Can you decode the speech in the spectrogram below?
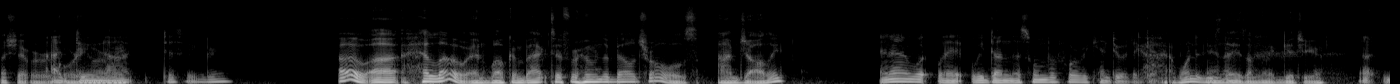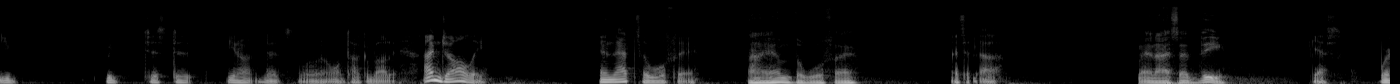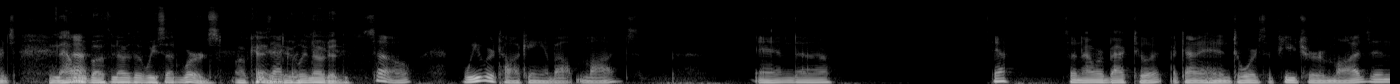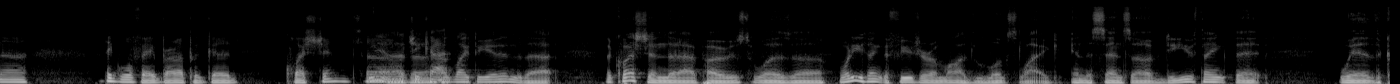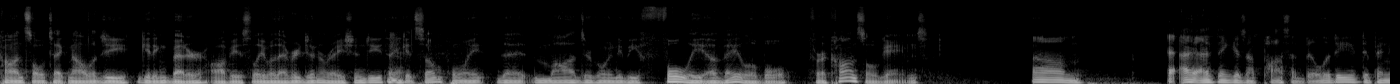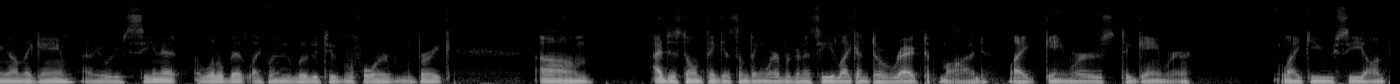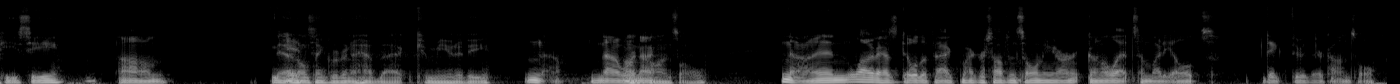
Oh shit, we're recording. I do aren't we? not disagree. Oh, uh, hello and welcome back to For Whom the Bell Trolls. I'm Jolly. And what? Wait, We've done this one before. We can't do it again. God, one of these no. days I'm gonna get you. Uh, you, we just did. You know, that's, we won't talk about it. I'm Jolly, and that's a wolfie. I am the Wolfay. I said, uh, And I said the. yes, words. Now Ah. we both know that we said words. Okay, Exactly. duly noted. So, we were talking about mods, and uh, yeah. So now we're back to it. I kind of headed towards the future of mods, and uh, I think Wolfie brought up a good question. So, yeah, what I'd, you uh, got? I'd like to get into that. The question that I posed was, uh, what do you think the future of mods looks like? In the sense of, do you think that with console technology getting better, obviously with every generation, do you think Yeah. at some point that mods are going to be fully available for console games? Um, I, I think is a possibility depending on the game. I mean, we've seen it a little bit, like we alluded to before the break. Um, I just don't think it's something we're ever going to see like a direct mod, like gamers to gamer, like you see on PC. Um, Yeah, I don't think we're going to have that community no, no, we're not. console. No, and a lot of it has to deal with the fact Microsoft and Sony aren't going to let somebody else dig through their console.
